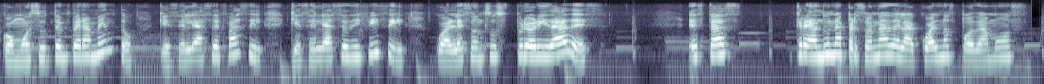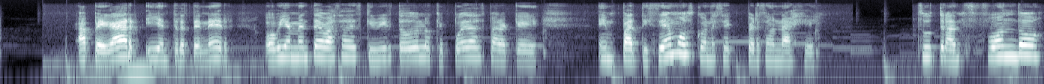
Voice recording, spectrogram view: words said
cómo es su temperamento, qué se le hace fácil, qué se le hace difícil, cuáles son sus prioridades. Estás creando una persona de la cual nos podamos apegar y entretener. Obviamente vas a describir todo lo que puedas para que empaticemos con ese personaje. Su trasfondo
